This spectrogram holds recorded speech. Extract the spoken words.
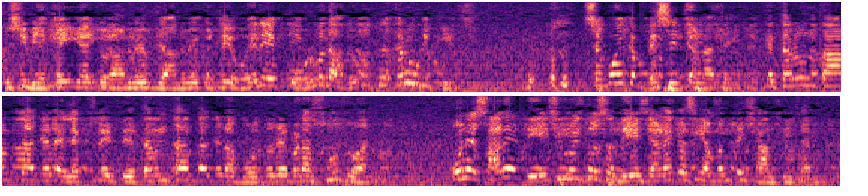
ਤੁਸੀਂ ਵੇਖਿਆ ਹੀ ਹੈ 94 95 ਇਕੱਠੇ ਹੋਏ ਨੇ, ਇੱਕ ਹੋਰ ਵਧਾ ਦਿਓ ਤਾਂ ਕਰੋਗੇ ਕੀ ਤੁਸੀਂ? ਸਗੋਂ ਇੱਕ ਮੈਸੇਜ ਜਾਣਾ ਚਾਹੀਦਾ ਕਿ ਤਰਨਤਾਰਨ ਦਾ ਜਿਹੜਾ ਇਲੈਕਟ੍ਰੇਟ ਤੇ ਤਰਨਤਾਰਨ ਦਾ ਜਿਹੜਾ ਵੋਟਰ ਹੈ, ਬੜਾ ਸੂਝਵਾਨ ਉਹਨੇ ਸਾਰੇ ਦੇਸ਼ ਨੂੰ ਇਸ ਤੋਂ ਸੰਦੇਸ਼ ਜਾਣਾ ਕਿ ਅਸੀਂ ਅਮਨ ਤੇ ਸ਼ਾਂਤੀ ਚਾਹੁੰਦੇ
